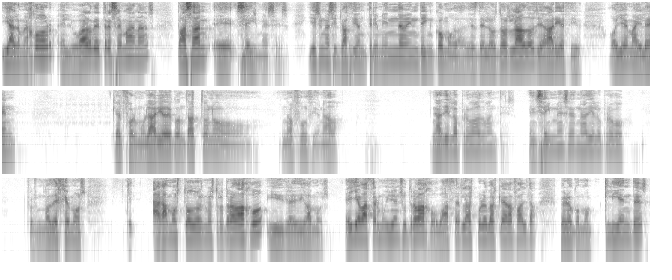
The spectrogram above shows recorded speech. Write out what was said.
Y a lo mejor, en lugar de tres semanas, pasan eh, seis meses. Y es una situación tremendamente incómoda desde los dos lados llegar y decir, oye, Mailén, que el formulario de contacto no, no funcionaba. Nadie lo ha probado antes. En seis meses nadie lo probó. Pues no dejemos que hagamos todos nuestro trabajo y le digamos, ella va a hacer muy bien su trabajo, va a hacer las pruebas que haga falta, pero como clientes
